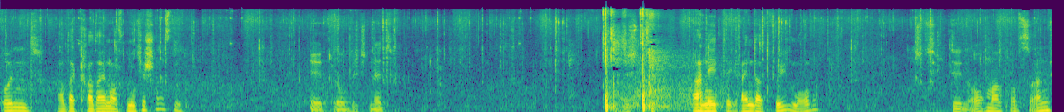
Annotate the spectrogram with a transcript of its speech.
und... Hat da gerade einer auf mich geschossen? Nee, glaube ich nicht. Ich Ach ne, der rein da drüben, oder? tipp den auch mal kurz an.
